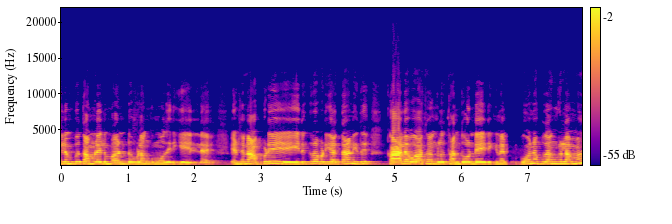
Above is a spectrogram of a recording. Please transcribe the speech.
எலும்பு தமிழ் எலும்பு அண்டு விளங்கும் போது இருக்கே இல்லை. என்று சொன்னால் அப்படி இருக்கிறபடியாக தான் இது காலவாசம் எங்களுக்கு தந்து கொண்டே இருக்கிறேன் போன புதன்கிழமை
